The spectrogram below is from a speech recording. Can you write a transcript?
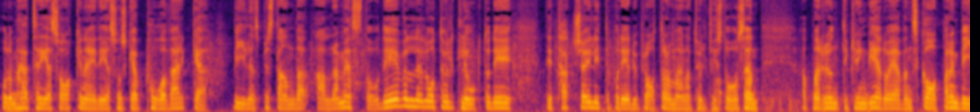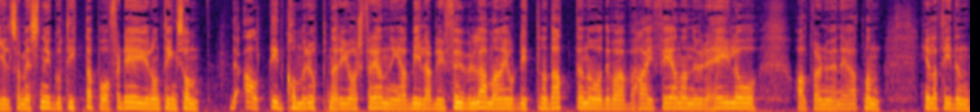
Och mm. de här tre sakerna är det som ska påverka bilens prestanda allra mest. Då. Och det är väl, låter väl klokt och det, det touchar ju lite på det du pratar om här naturligtvis. Då. Och sen att man runt omkring det då även skapar en bil som är snygg att titta på. För det är ju någonting som det alltid kommer upp när det görs förändringar. Att bilar blir fula, man har gjort ditten och datten och det var high-fena, nu är det halo och allt vad det nu än är. Att man hela tiden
